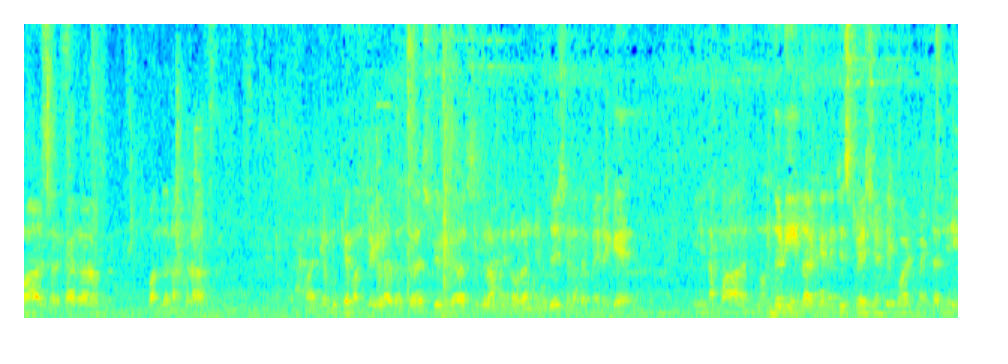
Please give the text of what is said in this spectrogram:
ನಮ್ಮ ಸರ್ಕಾರ ಬಂದ ನಂತರ ಮಾನ್ಯ ಮುಖ್ಯಮಂತ್ರಿಗಳಾದಂಥ ಶ್ರೀ ಸಿದ್ದರಾಮಯ್ಯನವರ ನಿರ್ದೇಶನದ ಮೇರೆಗೆ ಈ ನಮ್ಮ ನೋಂದಣಿ ಇಲಾಖೆ ರಿಜಿಸ್ಟ್ರೇಷನ್ ಡಿಪಾರ್ಟ್ಮೆಂಟಲ್ಲಿ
